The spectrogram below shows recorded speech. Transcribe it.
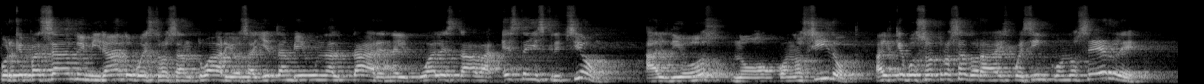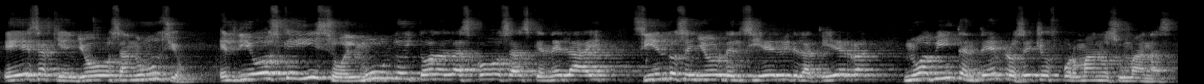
Porque pasando y mirando vuestros santuarios, hallé también un altar en el cual estaba esta inscripción, al Dios no conocido, al que vosotros adoráis, pues sin conocerle es a quien yo os anuncio. El Dios que hizo el mundo y todas las cosas que en él hay, siendo Señor del cielo y de la tierra, no habita en templos hechos por manos humanas.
